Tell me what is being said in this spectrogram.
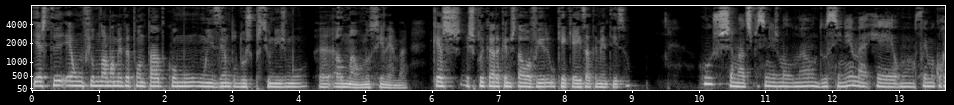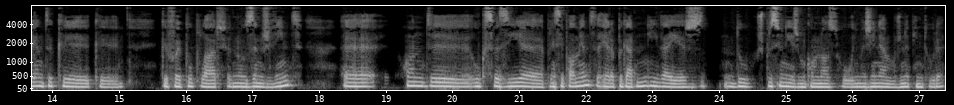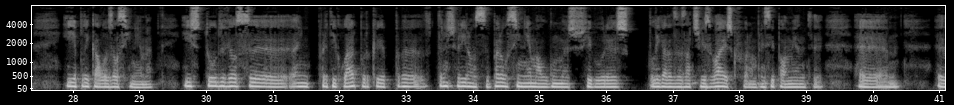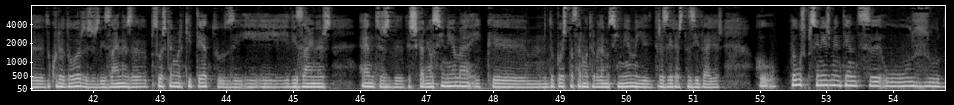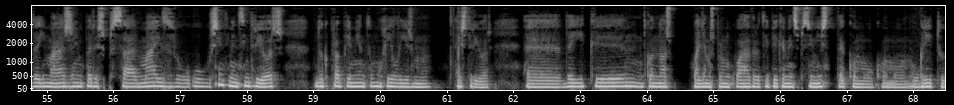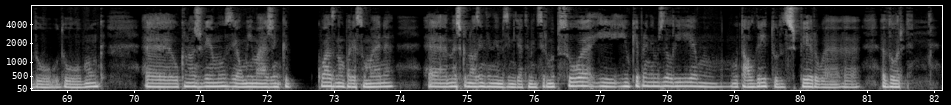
este é um filme normalmente apontado como um exemplo do expressionismo uh, alemão no cinema. Queres explicar a quem nos está a ouvir o que é que é exatamente isso? O chamado expressionismo alemão do cinema é um, foi uma corrente que, que, que, foi popular nos anos 20, uh, eh, onde o que se fazia principalmente era pegar ideias do expressionismo como nós o imaginamos na pintura e aplicá-las ao cinema. Isto deveu-se em particular porque transferiram-se para o cinema algumas figuras ligadas às artes visuais, que foram principalmente uh, uh, decoradores, designers, uh, pessoas que eram arquitetos e, e, e designers antes de, de, chegarem ao cinema e que um, depois passaram a trabalhar no cinema e trazer estas ideias. Pelo expressionismo entende-se o uso da imagem para expressar mais o, os sentimentos interiores do que propriamente um realismo exterior. Uh, daí que quando nós olhamos para um quadro tipicamente expressionista como, como o grito do, do Munch, uh, o que nós vemos é uma imagem que quase não parece humana, uh, mas que nós entendemos imediatamente ser uma pessoa e, e o que aprendemos dali é um, o tal grito de desespero, a, a, a dor.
